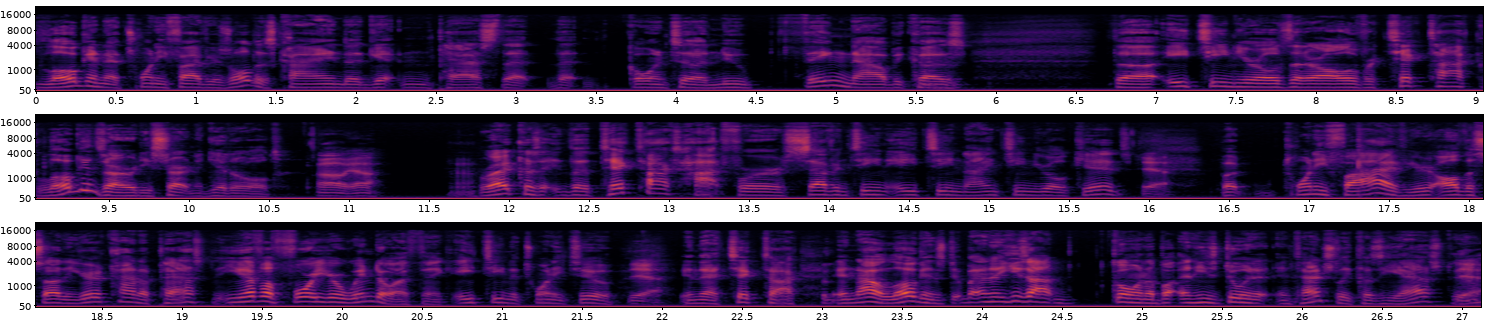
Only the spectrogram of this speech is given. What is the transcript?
Logan at 25 years old is kind of getting past that that going to a new thing now because the 18 year olds that are all over TikTok, Logan's already starting to get old. oh yeah, right? Because the TikTok's hot for 17, 18, 19 year old kids. yeah, But 25, you're all of a sudden, you're kind of past, you have a four year window, I think, 18 to 22 yeah. in that TikTok. And now Logan's, do- and he's out going about, and he's doing it intentionally because he has to. Yeah.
